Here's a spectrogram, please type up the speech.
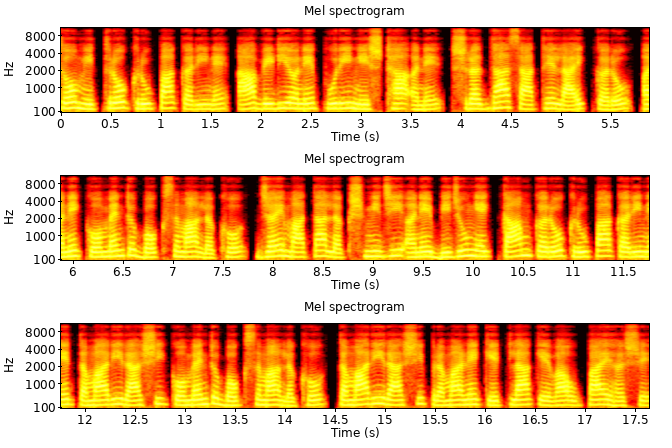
તો મિત્રો, કૃપા કરીને આ વિડીયોને પૂરી નિષ્ઠા અને શ્રદ્ધા સાથે લાઈક કરો અને કોમેન્ટ બોક્સમાં લખો, જય માતા લક્ષ્મીજી અને બીજું એક કામ કરો, કૃપા કરીને તમારી રાશિ કોમેન્ટ બોક્સમાં લખો, તમારી રાશિ પ્રમાણે કેટલાક એવા ઉપાય હશે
